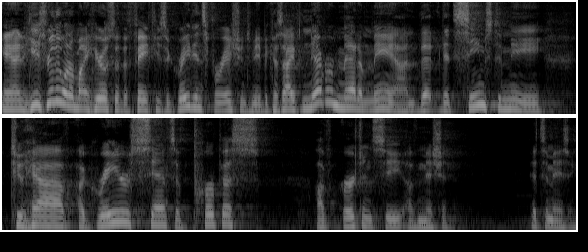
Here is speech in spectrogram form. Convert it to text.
And he's really one of my heroes of the faith. He's a great inspiration to me because I've never met a man that, that seems to me to have a greater sense of purpose, of urgency, of mission. It's amazing.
